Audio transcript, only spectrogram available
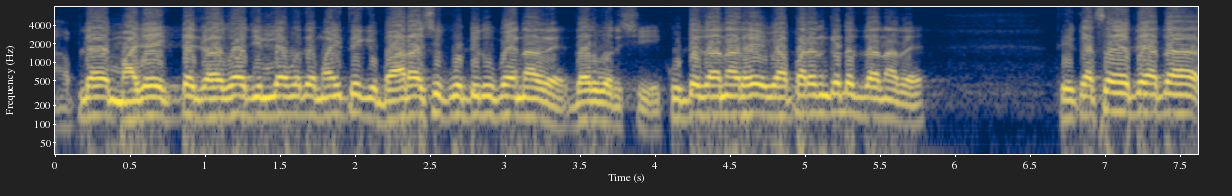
आपल्या माझ्या एकट्या जळगाव जिल्ह्यामध्ये माहिती आहे की बाराशे कोटी रुपये येणार आहे दरवर्षी. कुठे जाणार आहे? व्यापाऱ्यांकडेच जाणार आहे. ते कसं आहे ते आता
